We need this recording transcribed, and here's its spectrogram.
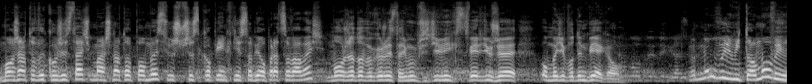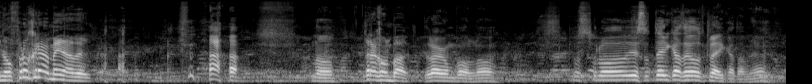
Można to wykorzystać? Masz na to pomysł? Już wszystko pięknie sobie opracowałeś? Można to wykorzystać. Mój przeciwnik stwierdził, że on będzie po tym biegał. Mówił mi to, mówił, no w programie nawet. No, Dragon Ball. Dragon Ball, no. Po prostu no, jest to delikatna odklejka tam, nie?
